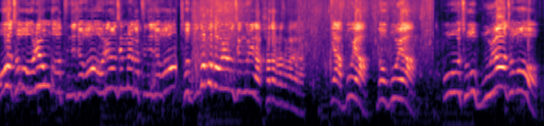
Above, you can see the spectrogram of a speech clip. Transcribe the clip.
어 저거 어려운 거 같은데 저거? 어려운 생물 같은데 저거? 저 누가 봐도 어려운 생물이다 가자 가자 가자 야 뭐야 너 뭐야 오 저거 뭐야 저거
